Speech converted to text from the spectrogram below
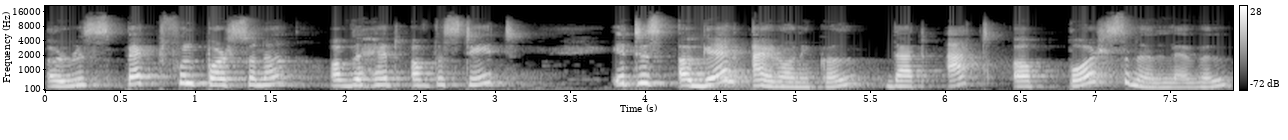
a respectful persona of the head of the state, it is again ironical that at a personal level,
